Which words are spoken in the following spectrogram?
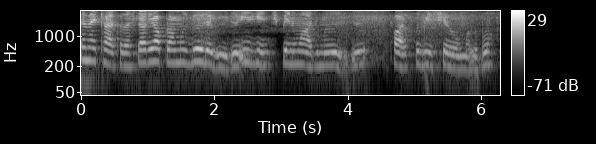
Demek ki arkadaşlar yaprağımız böyle büyüdü. İlginç benim ağacıma özgü farklı bir şey olmalı bu.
